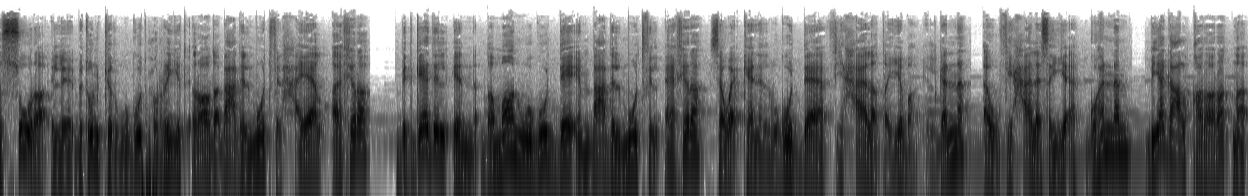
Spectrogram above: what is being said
الصورة اللي بتنكر وجود حرية إرادة بعد الموت في الحياة الآخرة بتجادل إن ضمان وجود دائم بعد الموت في الآخرة سواء كان الوجود ده في حالة طيبة الجنة أو في حالة سيئة جهنم بيجعل قراراتنا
